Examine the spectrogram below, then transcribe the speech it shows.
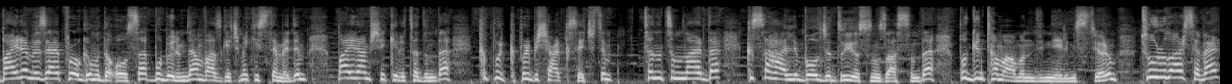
Bayram özel programı da olsa bu bölümden vazgeçmek istemedim. Bayram şekeri tadında kıpır kıpır bir şarkı seçtim. Tanıtımlarda kısa halini bolca duyuyorsunuz aslında. Bugün tamamını dinleyelim istiyorum. Tuğrular sever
